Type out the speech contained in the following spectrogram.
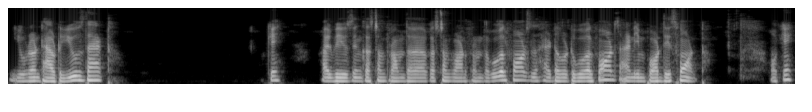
you don't have to use that. Okay. I'll be using custom from the custom font from the Google Fonts. Head over to Google Fonts and import this font. Okay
